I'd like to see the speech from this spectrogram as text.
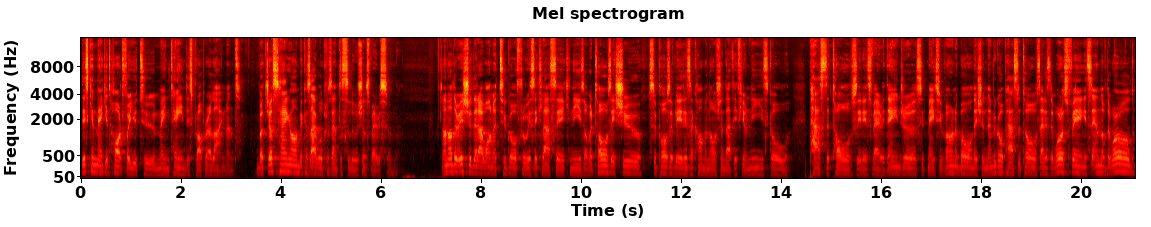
this can make it hard for you to maintain this proper alignment. But just hang on because I will present the solutions very soon. Another issue that I wanted to go through is the classic knees over toes issue. Supposedly it is a common notion that if your knees go past the toes, it is very dangerous, it makes you vulnerable, they should never go past the toes, that is the worst thing, it's the end of the world.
